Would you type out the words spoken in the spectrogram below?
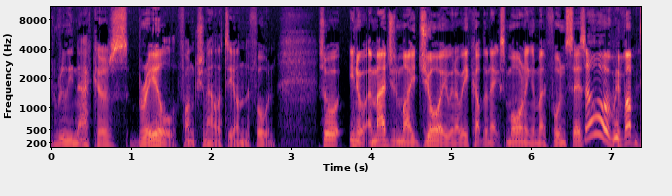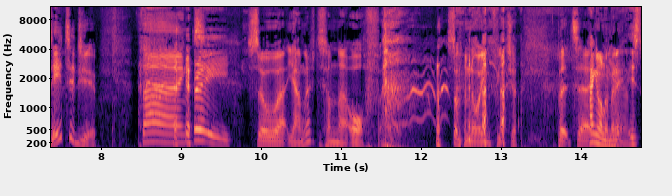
really knackers Braille functionality on the phone. So, you know, imagine my joy when I wake up the next morning and my phone says, Oh, we've updated you. Thanks. Hooray! so, uh, yeah, I'm going to have to turn that off. That's an annoying feature. But uh, Hang on a minute. yeah. Is,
